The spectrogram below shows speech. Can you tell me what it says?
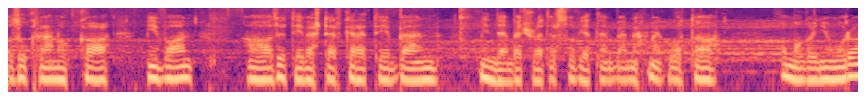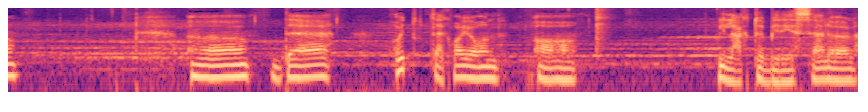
az ukránokkal mi van. Az öt éves terv keretében minden becsületes szovjet embernek meg volt a, a maga nyomora. De hogy tudták vajon a világ többi része elől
